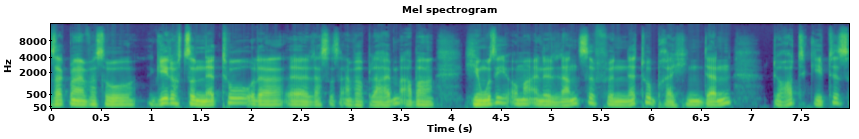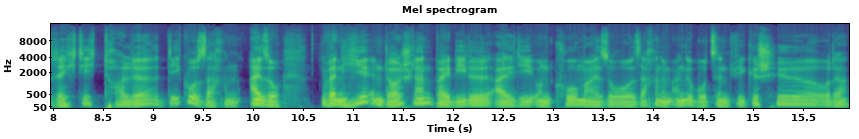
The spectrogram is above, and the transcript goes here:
sagt man einfach so, geh doch zu Netto oder äh, lass es einfach bleiben. Aber hier muss ich auch mal eine Lanze für Netto brechen, denn dort gibt es richtig tolle Deko-Sachen. Also, wenn hier in Deutschland bei Lidl, Aldi und Co. mal so Sachen im Angebot sind wie Geschirr oder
